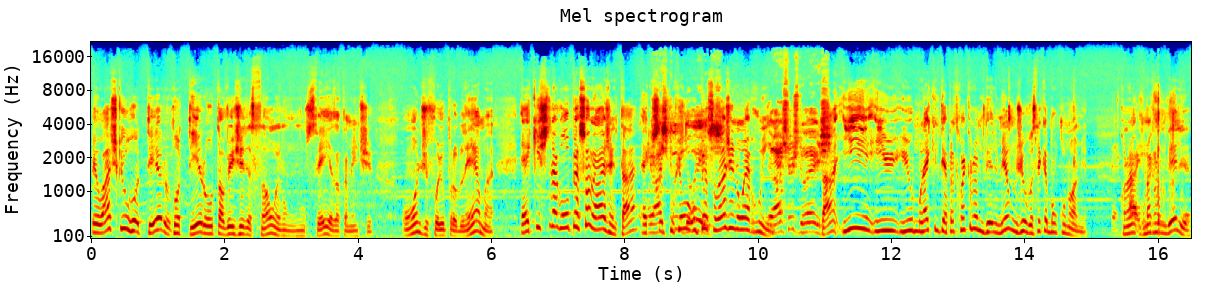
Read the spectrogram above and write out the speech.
Eu acho que o roteiro, roteiro ou talvez direção, eu não, não sei exatamente onde foi o problema, é que estragou o personagem, tá? É que, Eu acho que porque os o, o personagem não é ruim. Eu acho os dois. Tá? E, e, e o moleque interpreta. Como é que é o nome dele mesmo, Gil? Você que é bom com o nome. Como é, como é que é o nome dele?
